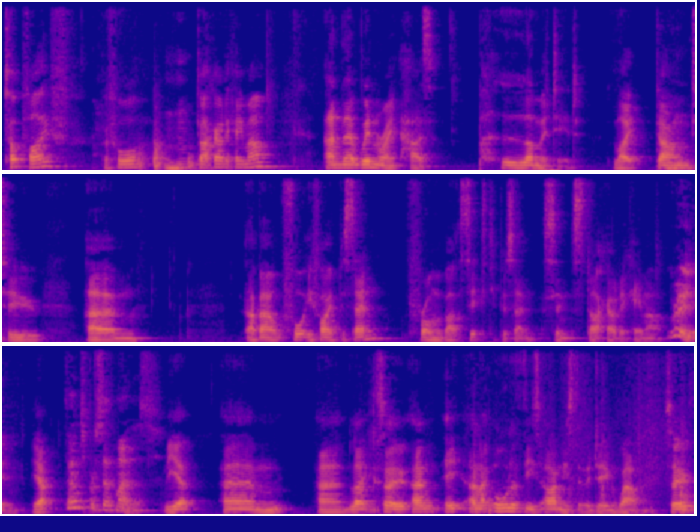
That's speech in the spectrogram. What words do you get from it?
top five before Mhm. Dark Eldar came out. And their win rate has plummeted, like down to um, about 45% from about 60% since Dark Eldar came out. Really? Yeah. Twenty percent minus. Yeah. Um, and like so, and it, and like all of these armies that were doing well. So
